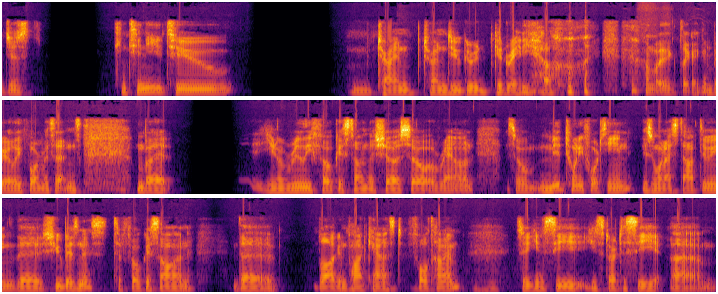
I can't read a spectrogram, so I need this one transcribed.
Just continue to try and try and do good good radio. it's like I can barely form a sentence, but you know really focused on the show. So around so mid 2014 is when i stopped doing the shoe business to focus on the blog and podcast full time mm-hmm. so you can see you start to see um,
